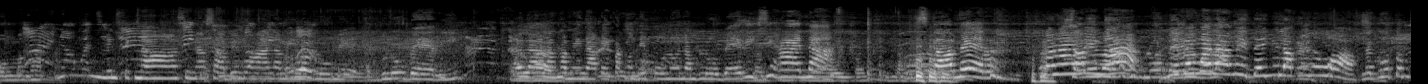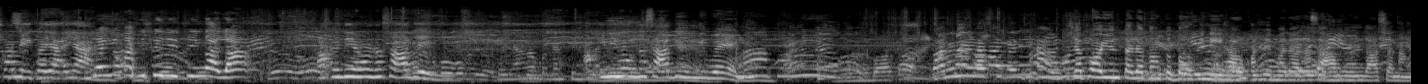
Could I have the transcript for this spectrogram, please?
kung mag mintik na sinasabi mo Hana may na blueberry, blueberry. Wala lang kami nakita kundi puno ng blueberry. Si Hana. Scammer. Mo blueberry. Di ba marami? Dahil nyo lang kinuha. Nagutom kami kaya yan. Dahil nyo kasi tinitingala. Ang inihaw na saging. Ang inihaw na saging ni Weng. Siya po yung talagang totoong inihaw kasi malalasahan mo yung lasa ng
